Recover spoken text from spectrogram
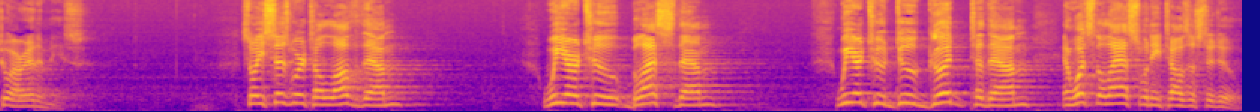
to our enemies. So he says we're to love them, we are to bless them, we are to do good to them. And what's the last one he tells us to do?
